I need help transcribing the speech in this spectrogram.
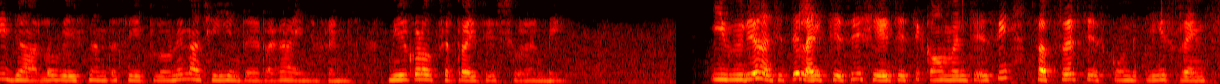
ఈ జార్లో వేసినంత సేపులోనే నా చెయ్యి ఇంత ఎర్రగా అయింది ఫ్రెండ్స్. మీరు కూడా ఒకసారి ట్రై చేసి చూడండి. ఈ వీడియో నచ్చితే లైక్ చేసి షేర్ చేసి కామెంట్ చేసి సబ్స్క్రైబ్ చేసుకోండి ప్లీజ్ ఫ్రెండ్స్.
